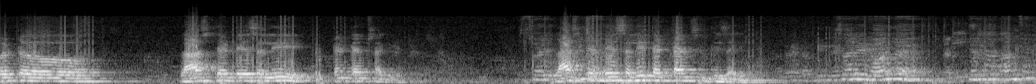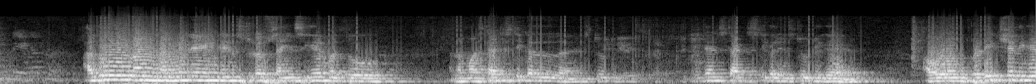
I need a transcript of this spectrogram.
ಬಟ್ ಲಾಸ್ಟ್ ಟೆನ್ ಡೇಸಲ್ಲಿ ಟೆನ್ ಟೈಮ್ಸ್ ಆಗಿದೆ ಲಾಸ್ಟ್ ಟೆನ್ ಡೇಸಲ್ಲಿ ಟೆನ್ ಟೈಮ್ಸ್ ಇನ್ಕ್ರೀಸ್ ಆಗಿದೆ ಅಂದ್ರೆ ಡಬ್ಬಿಂಗ್ ರೇಟ್ ಸರ್ ಈಗಾಗಲೇ ಎರಡು ಕನ್ಫರ್ಮ್ ಅದು ನಾವು ನಮ್ಮನೆ ಇಂಡಿಯನ್ ಇನ್ಸ್ಟಿಟ್ಯೂಟ್ ಆಫ್ ಸೈನ್ಸ್ಗೆ ಮತ್ತು ನಮ್ಮ ಸ್ಟ್ಯಾಟಿಸ್ಟಿಕಲ್ ಇನ್ಸ್ಟಿಟ್ಯೂಟ್ ಇಂಡಿಯನ್ ಸ್ಟ್ಯಾಟಿಸ್ಟಿಕಲ್ ಇನ್ಸ್ಟಿಟ್ಯೂಟ್ಗೆ ಅವರ ಒಂದು ಪ್ರೊಡಿಕ್ಷನ್ಗೆ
